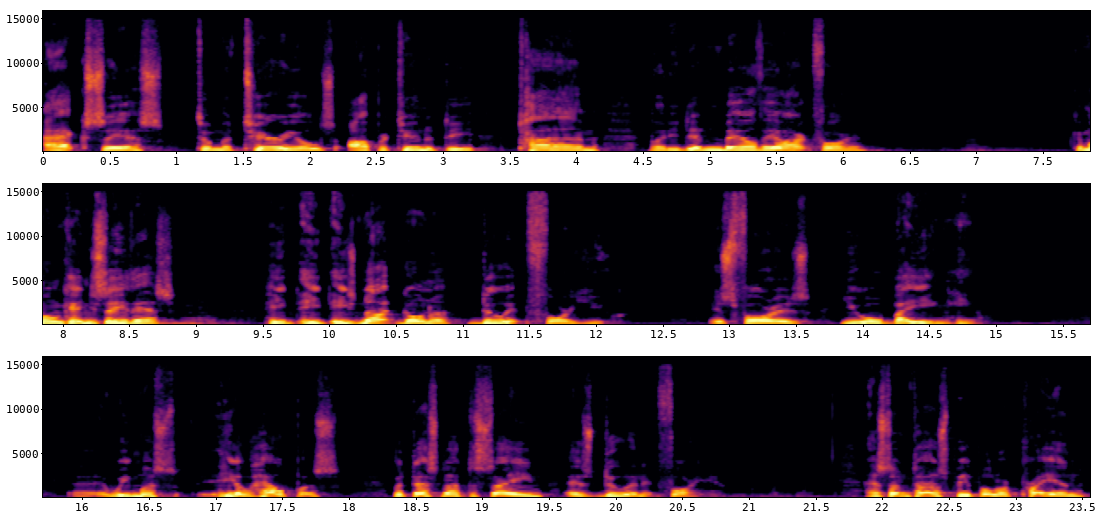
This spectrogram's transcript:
access to materials, opportunity, time, but he didn't build the ark for him. Come on, can you see this? He, he, he's not going to do it for you as far as you obeying him. Uh, we must, he'll help us, but that's not the same as doing it for you. And sometimes people are praying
